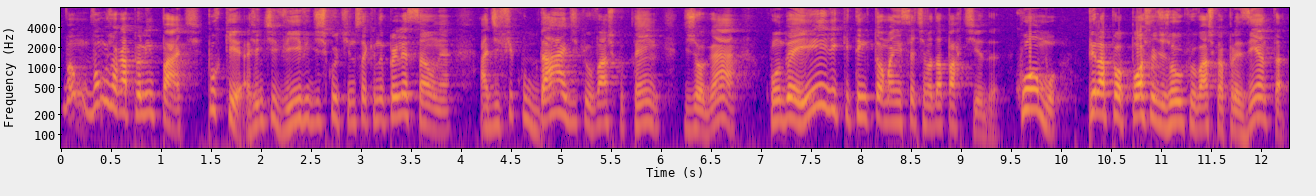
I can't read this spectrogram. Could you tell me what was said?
Vamos, vamos jogar pelo empate. Por quê? A gente vive discutindo isso aqui no preleção, né? A dificuldade que o Vasco tem de jogar quando é ele que tem que tomar a iniciativa da partida. Como, pela proposta de jogo que o Vasco apresenta,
